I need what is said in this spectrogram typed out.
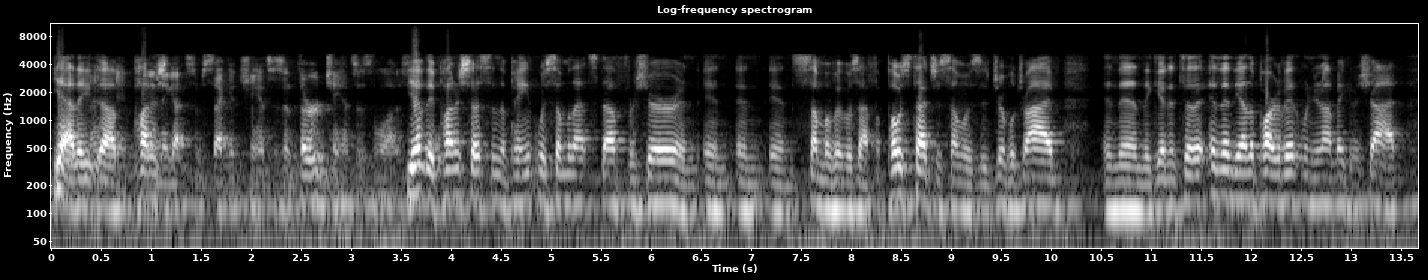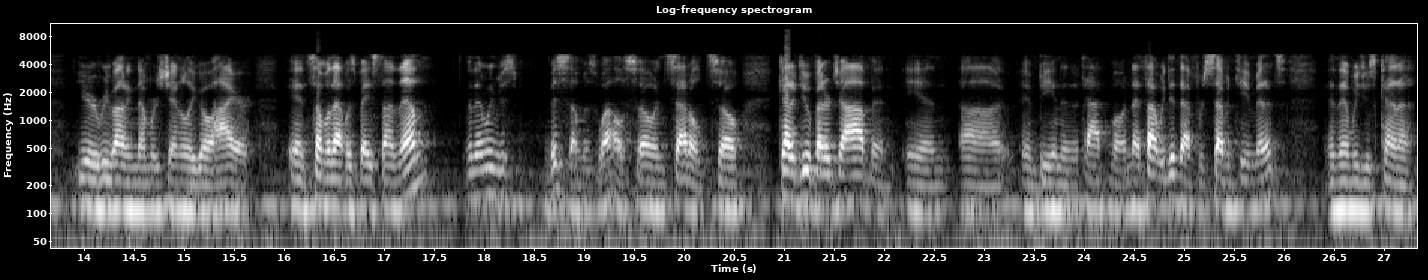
Yeah, they And- uh, and punished. They got some second chances and third chances. A lot of. Yeah, they punished us in the paint with some of that stuff for sure, and and and, and some of it was off a post touch, and some was a dribble drive, and then they get into it, and then the other part of it, when you're not making a shot, your rebounding numbers generally go higher, and some of that was based on them, and then we just missed some as well, so and settled, so got to do a better job in in uh, in being in attack mode, and I thought we did that for 17 minutes, and then we just kind of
